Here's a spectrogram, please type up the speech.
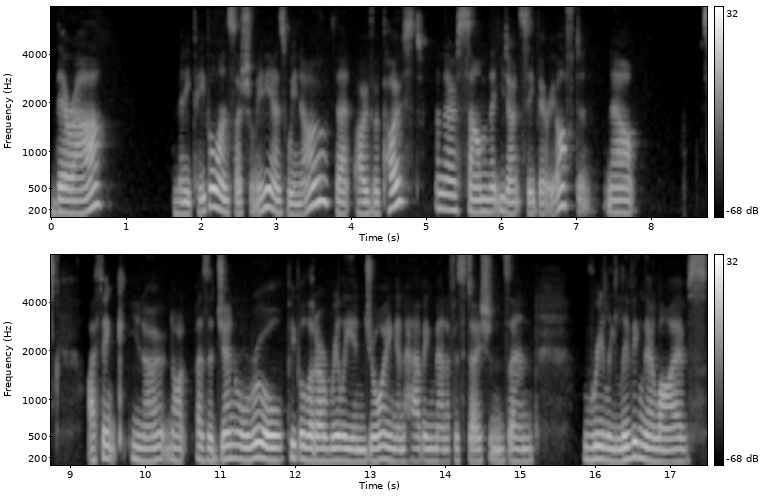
There are many people on social media, as we know, that overpost, and there are some that you don't see very often. Now, I think, you know, not as a general rule, people that are really enjoying and having manifestations and really living their lives,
